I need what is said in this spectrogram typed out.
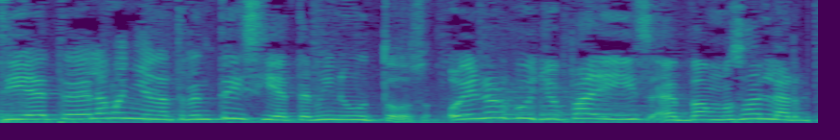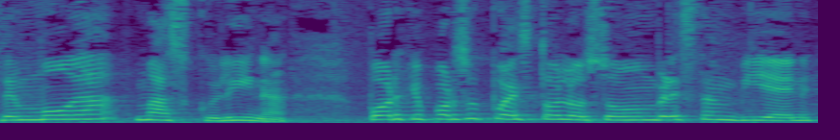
7 de la mañana, 37 minutos. Hoy en Orgullo País eh, vamos a hablar de moda masculina, porque por supuesto los hombres también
